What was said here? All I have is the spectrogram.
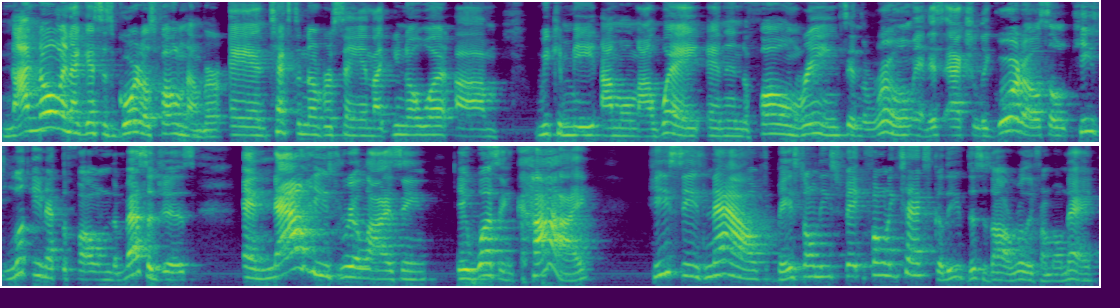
not knowing, I guess, it's Gordo's phone number, and text the number saying, like, you know what, um, we can meet. I'm on my way. And then the phone rings in the room, and it's actually Gordo. So he's looking at the phone, the messages, and now he's realizing it wasn't Kai he sees now, based on these fake phony texts, because this is all really from Monet,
